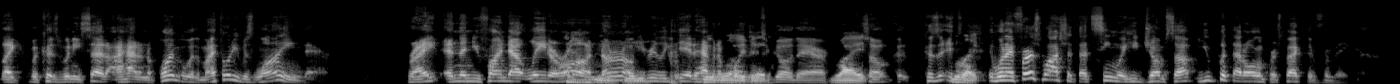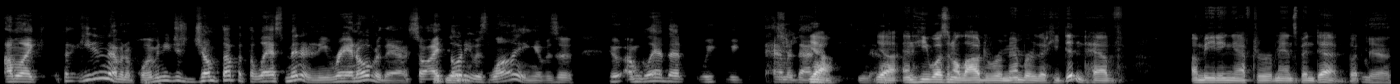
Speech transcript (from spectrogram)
like, because when he said I had an appointment with him, I thought he was lying there. Right. And then you find out later on, no, no, no, he really did have He an really appointment to go there. Right. So, because it's right. when I first watched it, that scene where he jumps up, you put that all in perspective for me. I'm like, but he didn't have an appointment. He just jumped up at the last minute and he ran over there. So I He thought did. he was lying. It was a. it- I'm glad that we we hammered that. Yeah, scene out. Yeah, and he wasn't allowed to remember that he didn't have a meeting after a man's been dead, but yeah,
